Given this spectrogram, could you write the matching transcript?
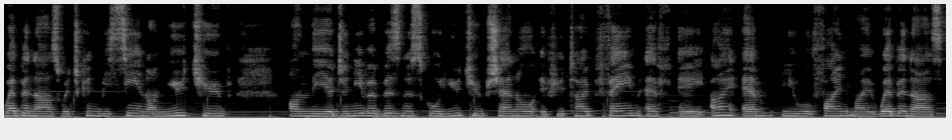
webinars which can be seen on YouTube, on the uh, Geneva Business School YouTube channel. If you type FAME, F A I M, you will find my webinars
